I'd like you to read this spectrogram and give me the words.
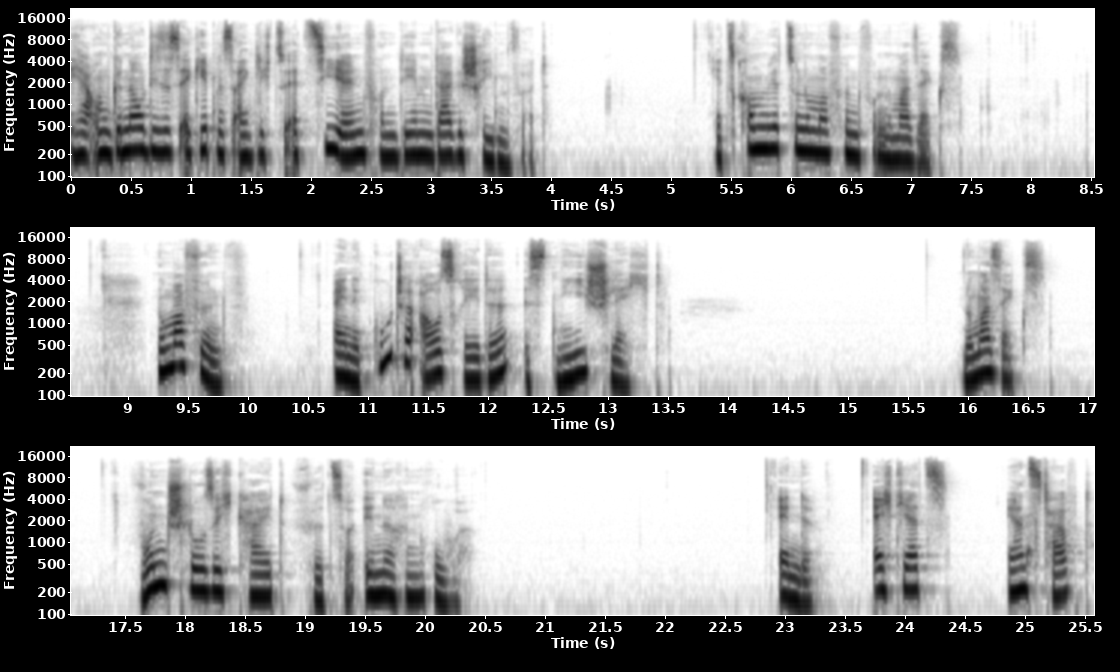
ja, um genau dieses Ergebnis eigentlich zu erzielen, von dem da geschrieben wird. Jetzt kommen wir zu Nummer 5 und Nummer 6. Nummer 5. Eine gute Ausrede ist nie schlecht. Nummer 6. Wunschlosigkeit führt zur inneren Ruhe. Ende. Echt jetzt? Ernsthaft?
